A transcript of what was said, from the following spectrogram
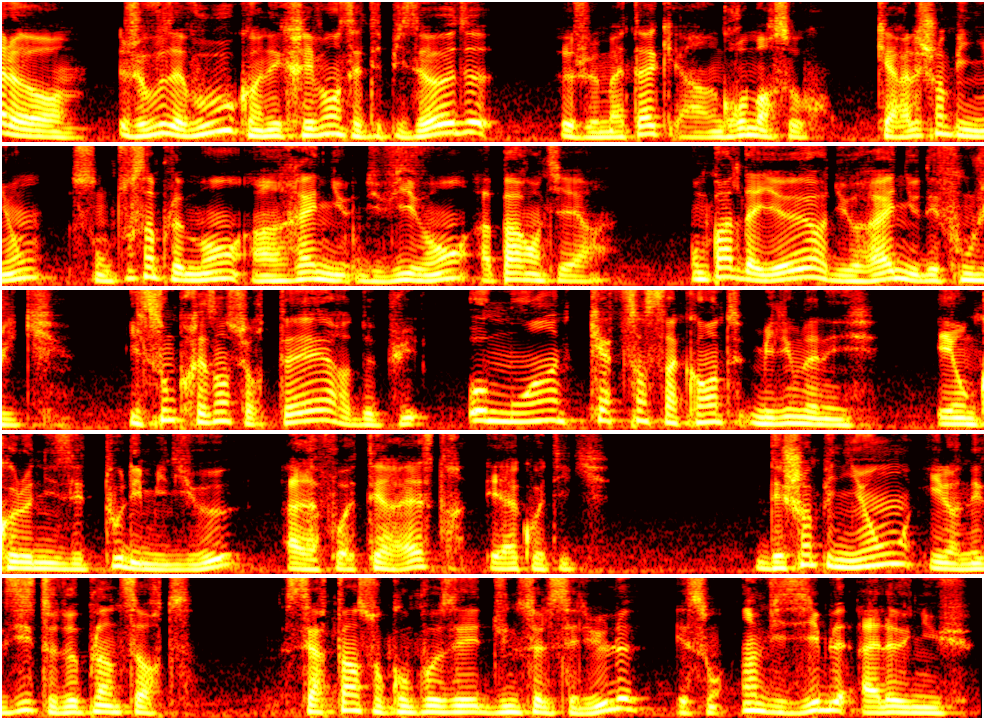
Alors, je vous avoue qu'en écrivant cet épisode, je m'attaque à un gros morceau. Car les champignons sont tout simplement un règne du vivant à part entière. On parle d'ailleurs du règne des fongiques. Ils sont présents sur Terre depuis au moins 450 millions d'années et ont colonisé tous les milieux, à la fois terrestres et aquatiques. Des champignons, il en existe de plein de sortes. Certains sont composés d'une seule cellule et sont invisibles à l'œil nu.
